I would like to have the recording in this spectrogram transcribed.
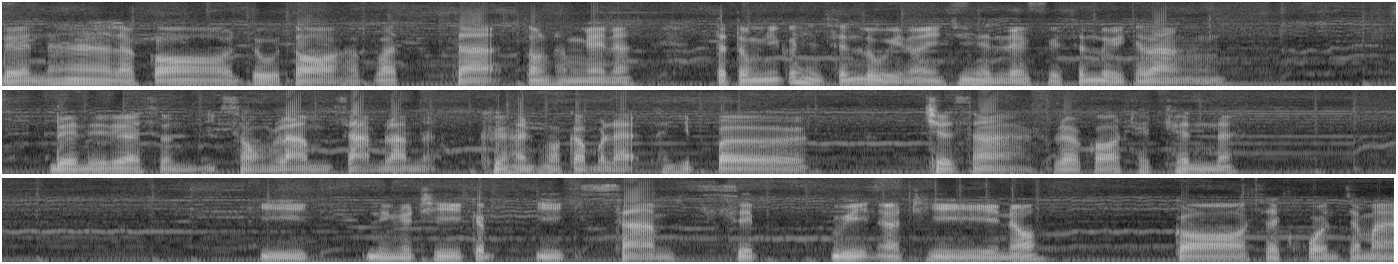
เดินหน้าแล้วก็ดูต่อครับว่าจะต้องทำไงนะ แต่ตรงนี้ก็เห็นเซนหลุยเนาะอย่างที่เห็นเลยคือเซนหลุยกำลัง เดินเรื่อยๆส่วนอีกสองลำสามลำน่ะคือหันหัวกลับมาแล้วทั้งฮิปเปอร์เชซากแล้วก็เทคเคนนะ อีกหนึ่งนาทีกับอีกสามสิบวินาทีเนาะก็ไซโคนจะมา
